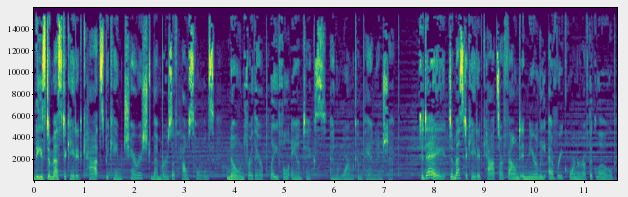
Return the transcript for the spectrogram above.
These domesticated cats became cherished members of households, known for their playful antics and warm companionship. Today, domesticated cats are found in nearly every corner of the globe,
